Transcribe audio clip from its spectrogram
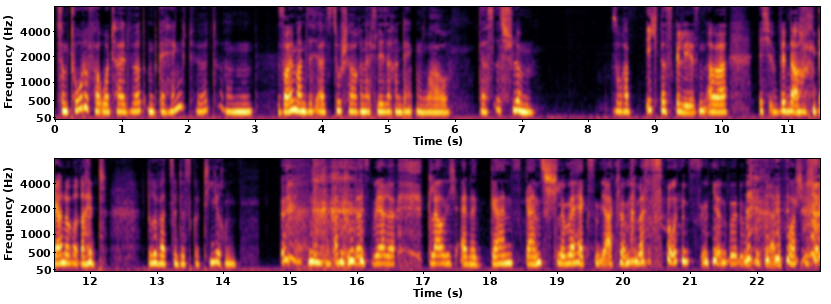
zum Tode verurteilt wird und gehängt wird, ähm, soll man sich als Zuschauerin, als Leserin denken, wow, das ist schlimm. So habe ich das gelesen, aber ich bin da auch gerne bereit, drüber zu diskutieren. Also das wäre, glaube ich, eine ganz, ganz schlimme Hexenjagd, wenn man das so inszenieren würde, wie du gerade vorschlägst.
